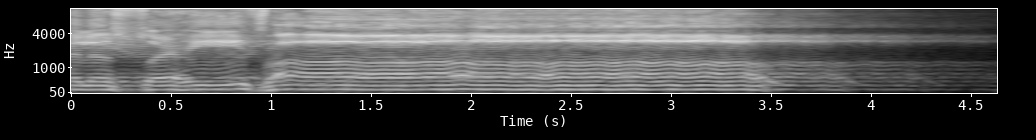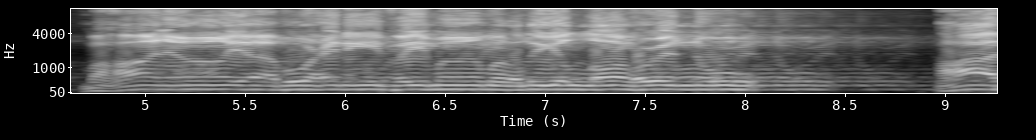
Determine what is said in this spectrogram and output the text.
അല സഹീഫ. മഹാനായ അബൂ ഹനീഫ ഇമാം റളിയല്ലാഹു അൻഹു ആ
